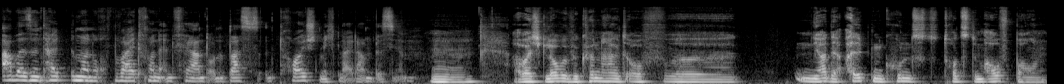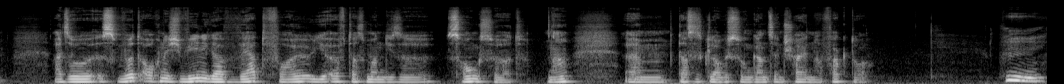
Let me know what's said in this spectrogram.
aber sind halt immer noch weit von entfernt und das enttäuscht mich leider ein bisschen. Mhm. Aber ich glaube, wir können halt auf äh, ja, der alten Kunst trotzdem aufbauen. Also es wird auch nicht weniger wertvoll, je öfters man diese Songs hört. Ne? Ähm, das ist, glaube ich, so ein ganz entscheidender Faktor. Hm.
